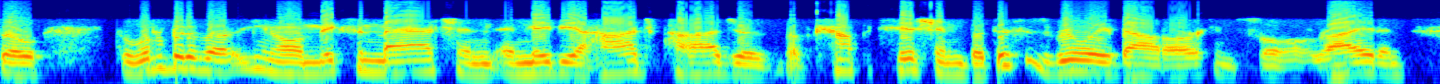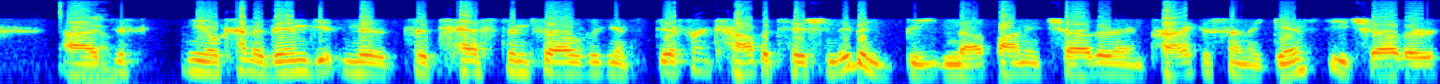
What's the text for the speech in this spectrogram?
So it's a little bit of a, you know, a mix and match and, and maybe a hodgepodge of, of competition. But this is really about Arkansas, right? And uh, yeah. just, you know, kind of them getting to, to test themselves against different competition. They've been beating up on each other and practicing against each other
